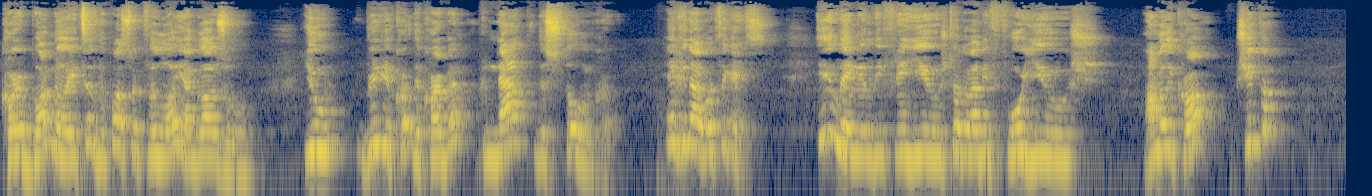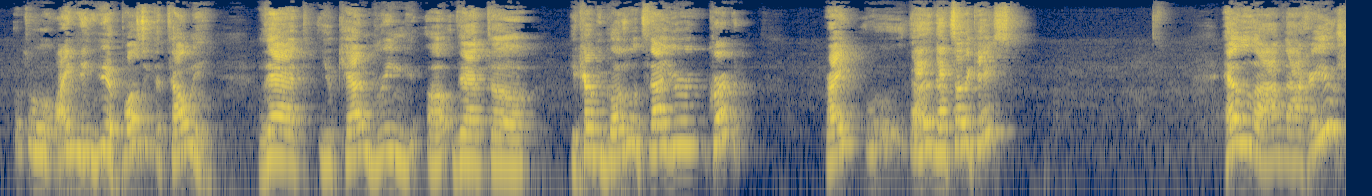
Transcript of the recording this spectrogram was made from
Korban, it says the pasuk for lo yagazu. You bring your, the korban, but not the stolen korban. Hey, Kedai, what's the case? Ilene lifnei yush, talk about before yush. Lama likra? Pshita? Why do you need a pasuk to tell me that you can bring uh, that uh, you can bring gozel? It's not your korban, right? That, that's not the case. Helulav yush.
